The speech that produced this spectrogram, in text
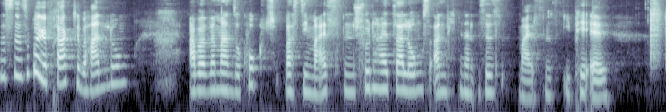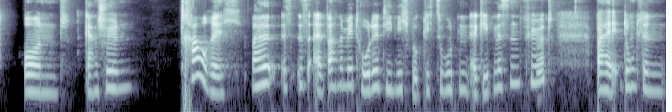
Das ist eine super gefragte Behandlung. Aber wenn man so guckt, was die meisten Schönheitssalons anbieten, dann ist es meistens IPL. Und ganz schön traurig, weil es ist einfach eine Methode, die nicht wirklich zu guten Ergebnissen führt, bei dunklen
